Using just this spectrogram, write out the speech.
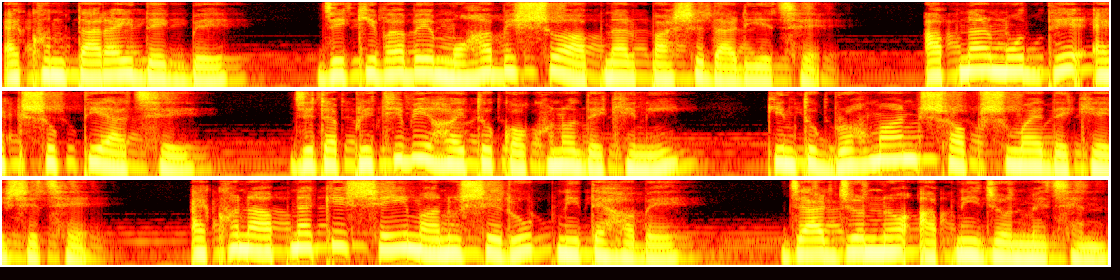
এখন তারাই দেখবে যে কীভাবে মহাবিশ্ব আপনার পাশে দাঁড়িয়েছে। আপনার মধ্যে এক শক্তি আছে, যেটা পৃথিবী হয়তো কখনো দেখেনি, কিন্তু ব্রহ্মাণ্ড সবসময় দেখে এসেছে। এখন আপনাকে সেই মানুষের রূপ নিতে হবে, যার জন্য আপনি জন্মেছেন।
